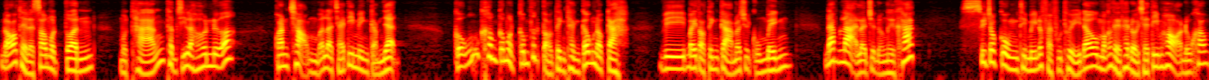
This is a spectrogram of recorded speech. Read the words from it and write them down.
Đó có thể là sau một tuần, một tháng, thậm chí là hơn nữa. Quan trọng vẫn là trái tim mình cảm nhận. Cũng không có một công thức tỏ tình thành công nào cả. Vì bày tỏ tình cảm là chuyện của mình, đáp lại là chuyện của người khác. Suy cho cùng thì mình đâu phải phù thủy đâu mà có thể thay đổi trái tim họ đúng không?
